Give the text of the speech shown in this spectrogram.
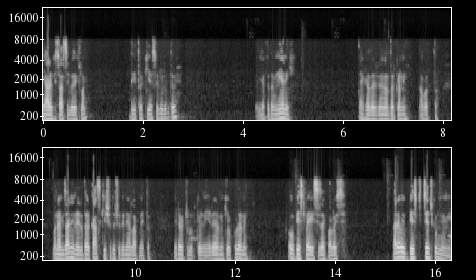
আরও কিছু আসছিল দেখলাম। দেখি তো কি আসছিল ওর ভিতরে? ম্যাপে নিয়ে নি এক হাজার নেওয়ার দরকার নেই আবার তো মানে আমি জানি না এটা কাজ কি? শুধু শুধু নিয়ে লাভ নেই তো। এটা একটু লোড করে নি এটা এখন কেউ খুলে নাই। ও বেস্ট পাই গেছে যাক ভালো হয়েছে। আরে ভাই বেস্ট চেঞ্জ করব আমি।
